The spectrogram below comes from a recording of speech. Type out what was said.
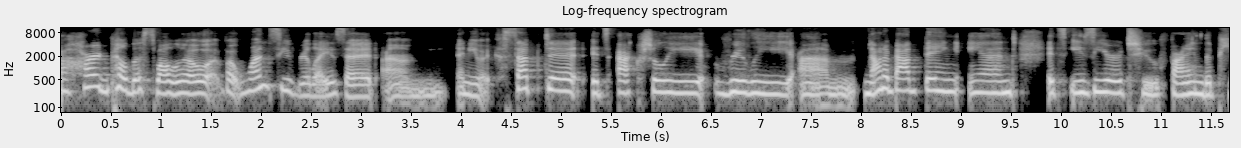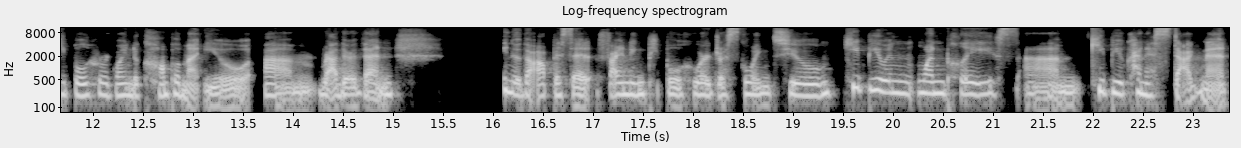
a hard pill to swallow, but once you realize it um, and you accept it, it's actually really um, not a bad thing. And it's easier to find the people who are going to complement you um, rather than you know the opposite finding people who are just going to keep you in one place um, keep you kind of stagnant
